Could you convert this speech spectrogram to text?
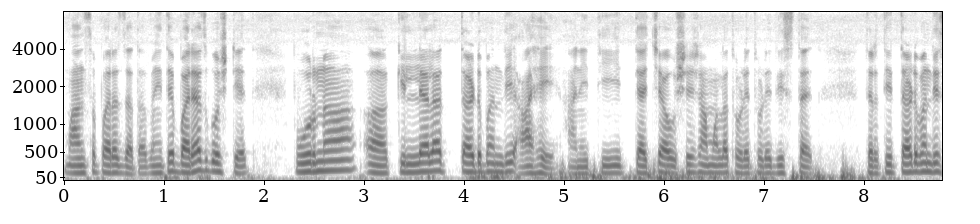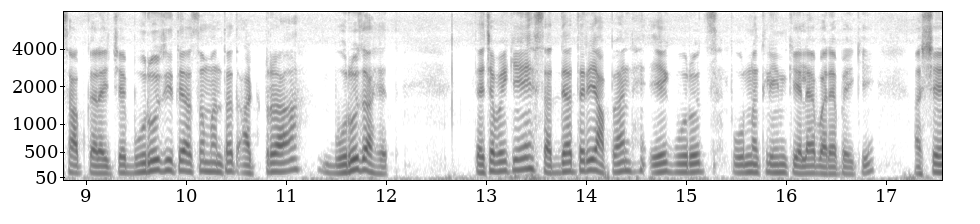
माणसं परत जातात. पण इथे बऱ्याच गोष्टी आहेत. पूर्ण किल्ल्याला तटबंदी आहे आणि ती त्याचे अवशेष आम्हाला थोडे थोडे दिसत आहेत तर ती तटबंदी साफ करायची आहे. बुरुज इथे असं म्हणतात अठरा बुरुज आहेत. त्याच्यापैकी सध्या तरी आपण एक बुरुज पूर्ण क्लीन केला आहे बऱ्यापैकी. असे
